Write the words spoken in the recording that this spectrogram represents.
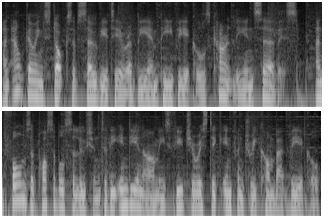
and outgoing stocks of Soviet-era BMP vehicles currently in service, and forms a possible solution to the Indian Army's futuristic infantry combat vehicle,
